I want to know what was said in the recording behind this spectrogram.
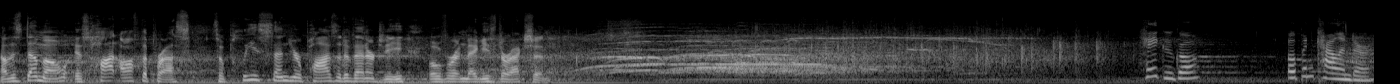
Now, this demo is hot off the press, so please send your positive energy over in Maggie's direction. Hey, Google, open calendar,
